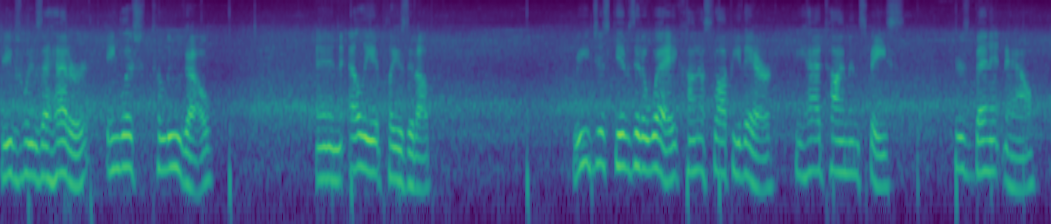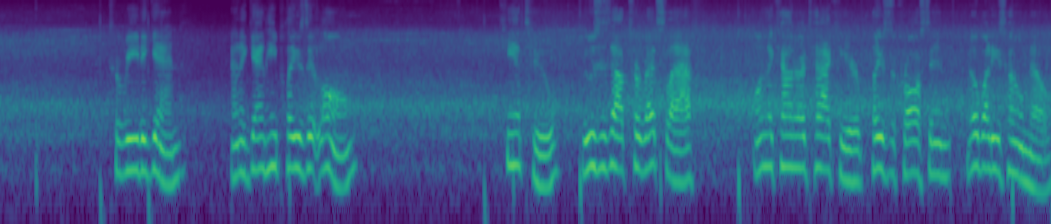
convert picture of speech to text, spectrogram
Greaves wins a header. English to Lugo. And Elliott plays it up. Reed just gives it away. Kind of sloppy there. He had time and space. Here's Bennett now. To Reed again. And again he plays it long. Cantu loses out to Retzlaff on the counter attack here. Plays the cross in. Nobody's home though.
